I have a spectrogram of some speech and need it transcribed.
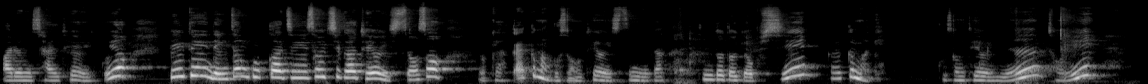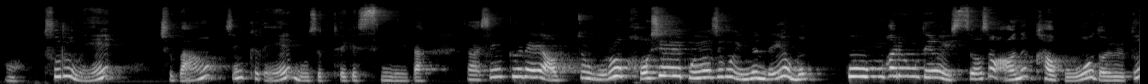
마련이 잘 되어 있고요. 빌트인 냉장고까지 설치가 되어 있어서 이렇게 깔끔한 구성되어 있습니다. 군더더기 없이 깔끔하게 구성되어 있는 저희 어, 투룸의 주방 싱크대의 모습 되겠습니다. 자, 싱크대 앞쪽으로 거실 보여지고 있는데요. 목공 활용되어 있어서 아늑하고 넓은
